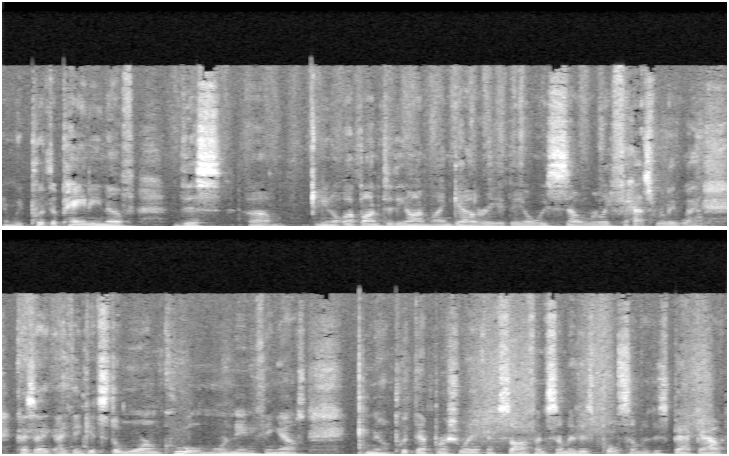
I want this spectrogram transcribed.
and we put the painting of this. Um, you know, up onto the online gallery, they always sell really fast, really well, because I, I think it's the warm cool more than anything else. You know, put that brush away, I can soften some of this, pull some of this back out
